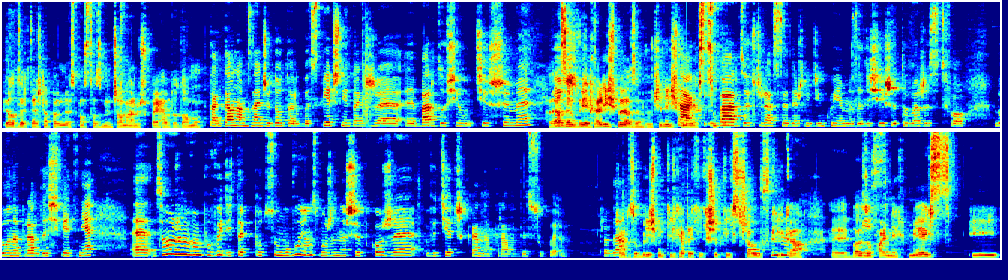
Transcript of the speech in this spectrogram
Piotr też na pewno jest mocno zmęczony, ale już pojechał do domu. Tak, dał nam znać, że dotarł bezpiecznie, także e, bardzo się cieszymy. Razem wyjechaliśmy, razem wróciliśmy, Tak, i bardzo jeszcze raz serdecznie dziękujemy za dzisiejsze towarzystwo. Było naprawdę świetnie. E, Co możemy Wam powiedzieć, tak podsumowując może na szybko, że wycieczka naprawdę super. Prawda? Tak, zrobiliśmy kilka takich szybkich strzałów, Mhm. kilka e, bardzo Miejsc. fajnych miejsc i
